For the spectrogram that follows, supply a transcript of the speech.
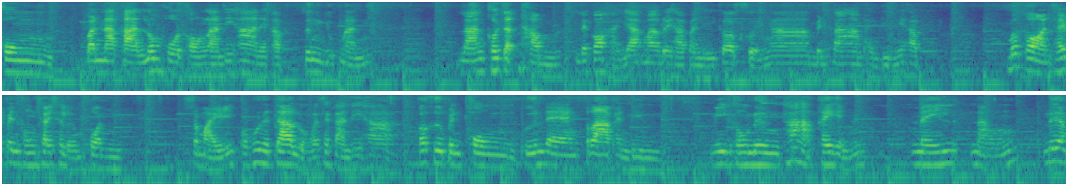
ธงบรรณาการล่มโพธทองร้านที่5นะครับ ซึ่งยุคนั้นร้านเขาจัดทำและก็หายากมากเลยครับ อันนี้ก็สวยงามเป็นตราอาร์มแผ่นดินนี่ครับ เมื่อก่อนใช้เป็นธงชัยเฉลิมพลสมัยพระพุทธเจ้าหลวงรัชกาลที่ 5 ก็คือเป็นธงพื้นแดงตราแผ่นดิน มีธงหนึ่งถ้าหากใครเห็น ในหนังเรื่อง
